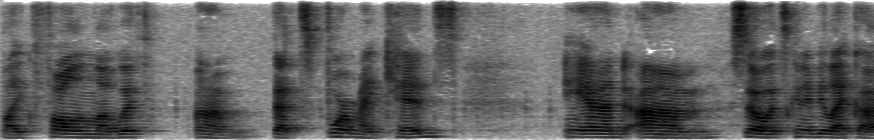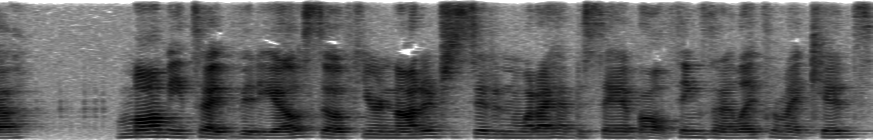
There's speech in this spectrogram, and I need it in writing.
like fall in love with um, that's for my kids. And so it's going to be like a mommy type video. So if you're not interested in what I have to say about things that I like for my kids,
